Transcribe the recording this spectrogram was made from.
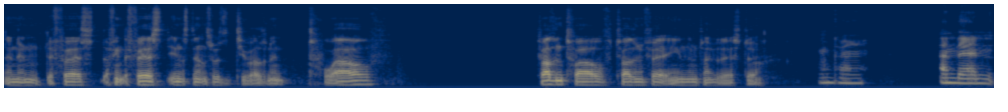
And then the first I think the first instance was 2012. 2012, 2013, them times there still. Okay. And then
